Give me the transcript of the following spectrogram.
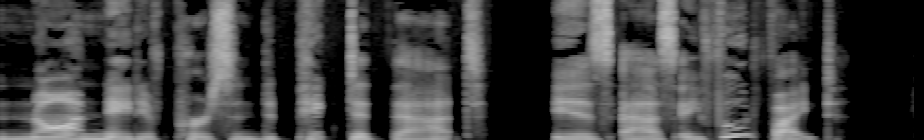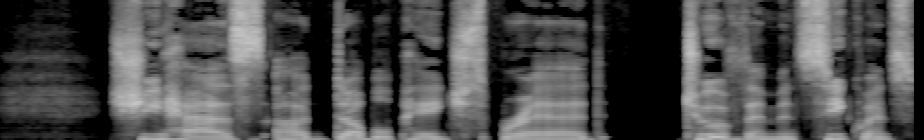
non native person depicted that is as a food fight. She has a double page spread, two of them in sequence,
